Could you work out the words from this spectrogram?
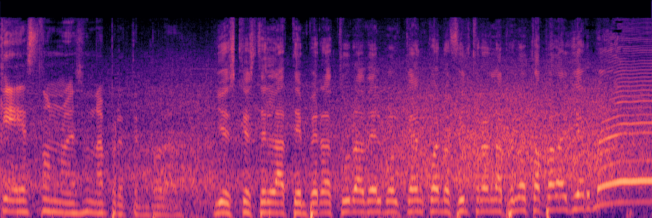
que esto no es una pretemporada. Y es que esta es la temperatura del volcán cuando filtran la pelota para Germán.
